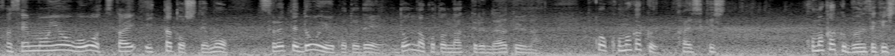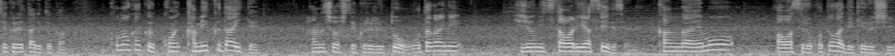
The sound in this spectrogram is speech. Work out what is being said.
その専門用語を伝え言ったとしてもそれってどういうことでどんなことになってるんだよというようなこう細かく解析し細かく分析してくれたりとか細かく噛み砕いて話をしてくれるとお互いに非常に伝わりやすいですよね。考えも合わせることができるし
